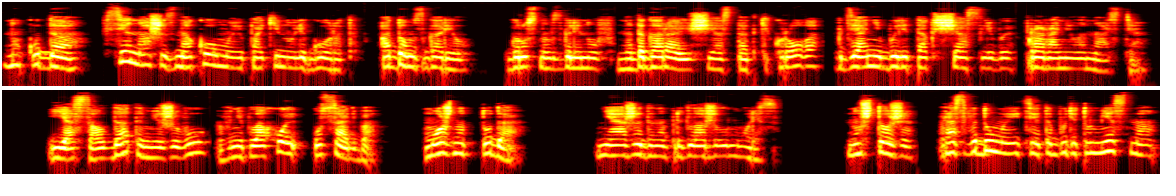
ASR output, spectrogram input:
«Ну куда? Все наши знакомые покинули город, а дом сгорел. Грустно взглянув на догорающие остатки крова, где они были так счастливы, проронила Настя. «Я с солдатами живу в неплохой усадьбе, можно туда, — неожиданно предложил Морис. Ну что же, раз вы думаете, это будет уместно,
